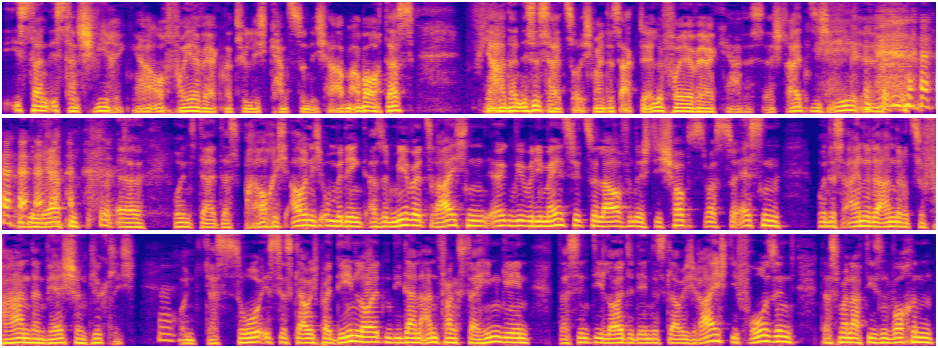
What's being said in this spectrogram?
ist dann ist dann schwierig. Ja auch Feuerwerk natürlich kannst du nicht haben, aber auch das ja, dann ist es halt so. Ich meine, das aktuelle Feuerwerk, ja, das streiten sich eh äh, Gelehrten. Äh, und da, das brauche ich auch nicht unbedingt. Also mir wird's reichen, irgendwie über die Main Street zu laufen, durch die Shops, was zu essen und das eine oder andere zu fahren, dann wäre ich schon glücklich. Mhm. Und das so ist es, glaube ich, bei den Leuten, die dann anfangs dahin gehen. Das sind die Leute, denen das, glaube ich, reicht, die froh sind, dass man nach diesen Wochen,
